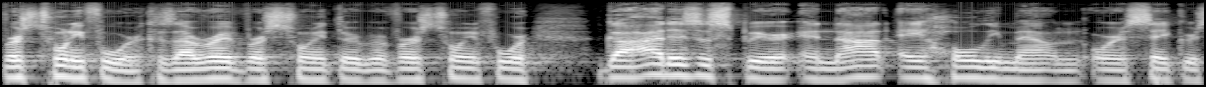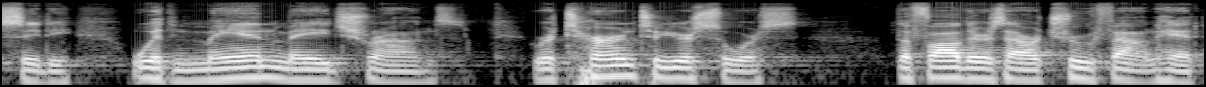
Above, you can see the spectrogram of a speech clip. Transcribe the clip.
verse 24 because I read verse 23, but verse 24 God is a spirit and not a holy mountain or a sacred city with man made shrines Return to your source. The Father is our true fountainhead.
